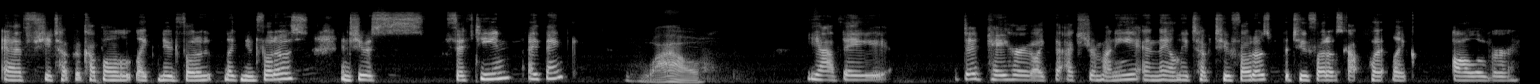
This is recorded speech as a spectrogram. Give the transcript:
if she took a couple like nude photo like nude photos and she was 15 I think. Wow. Yeah, they did pay her like the extra money and they only took two photos, but the two photos got put like all over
